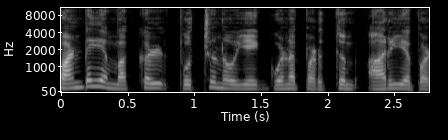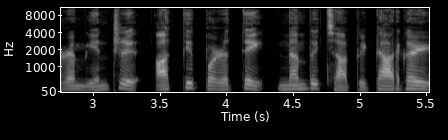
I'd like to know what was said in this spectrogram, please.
பண்டைய மக்கள் புற்றுநோயை குணப்படுத்தும் அரிய பழம் என்று அத்திப்பழத்தை நம்பிச் சாப்பிட்டார்கள்.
